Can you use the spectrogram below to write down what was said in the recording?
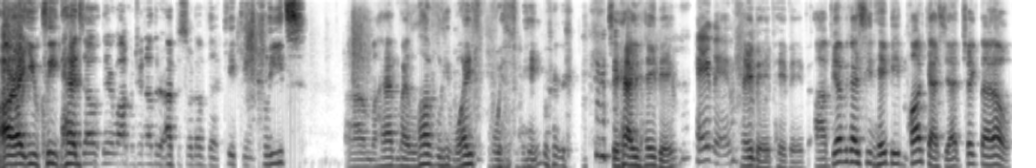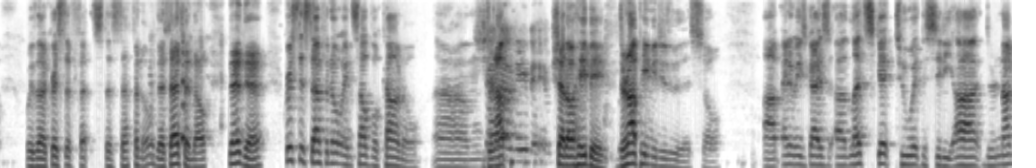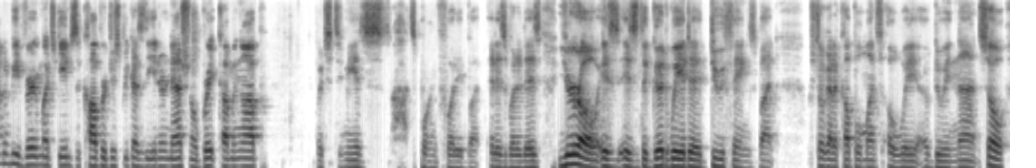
All right, you cleat heads out there. Welcome to another episode of the Kickin Cleats. Um, I have my lovely wife with me. Say hey, hey, babe. Hey, babe. Hey, babe. Hey, babe. Uh, if you haven't guys seen Hey Babe podcast yet, check that out with uh, Chris Stef- Stefano, the Stefano, then then Chris Stefano and Sal Vulcano. Um, Shout not out, hey, babe. Shout out, hey babe. They're not paying me to do this, so. Um, anyways, guys, uh, let's get to it. The city. Uh, there are not going to be very much games to cover just because of the international break coming up, which to me is ah, it's boring footy, but it is what it is. Euro is is the good way to do things, but we still got a couple months away of doing that. So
